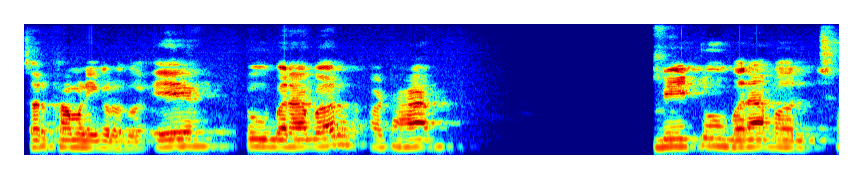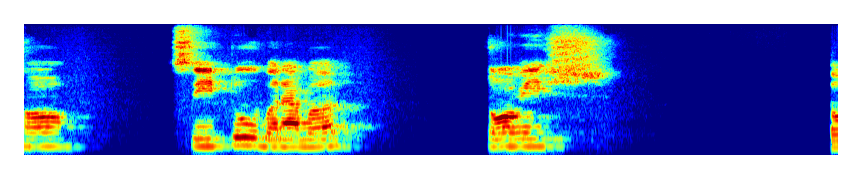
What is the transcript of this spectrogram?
સરખામણી કરો તો એ ટુ બરાબર અઢાર બી ટુ બરાબર છ સી ટુ બરાબર ચોવીસ. તો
